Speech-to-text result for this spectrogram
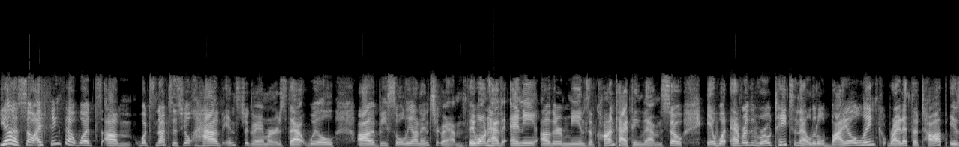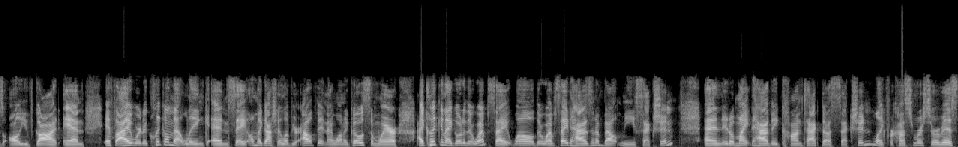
Yeah, so I think that what's um what's nuts is you'll have Instagrammers that will uh, be solely on Instagram. They won't have any other means of contacting them. So it, whatever the rotates in that little bio link right at the top is all you've got. And if I were to click on that link and say, "Oh my gosh, I love your outfit and I want to go somewhere," I click and I go to their website. Well, their website has an about me section, and it might have a contact us section, like for customer service.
